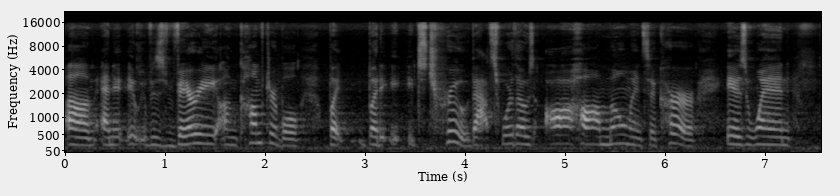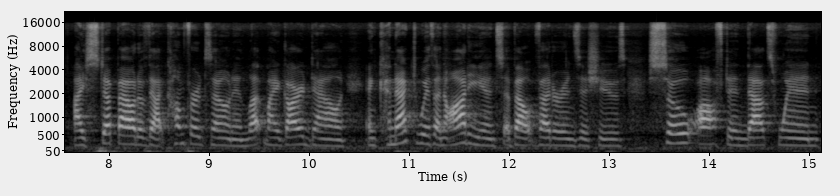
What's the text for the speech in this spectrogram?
Um, and it, it, was very uncomfortable, but, but it, it's true, that's where those aha moments occur, is when I step out of that comfort zone and let my guard down and connect with an audience about veterans issues. So often that's when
